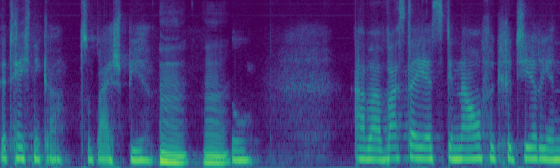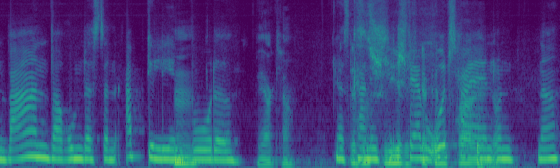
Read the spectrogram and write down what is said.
der Techniker zum Beispiel. Mhm. mhm. So. Aber was da jetzt genau für Kriterien waren, warum das dann abgelehnt mhm. wurde, ja klar, das, das kann ich schwer beurteilen und ne.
